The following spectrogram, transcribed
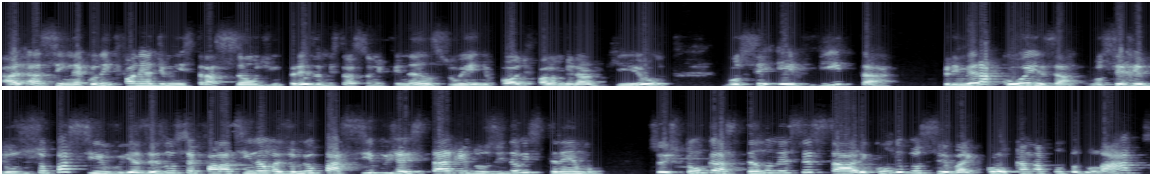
assim, né? Quando a gente fala em administração de empresa, administração de finanças, o Enio pode falar melhor do que eu. Você evita, primeira coisa, você reduz o seu passivo. E às vezes você fala assim, não, mas o meu passivo já está reduzido ao extremo. Eu estou gastando o necessário. E quando você vai colocar na ponta do lápis,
